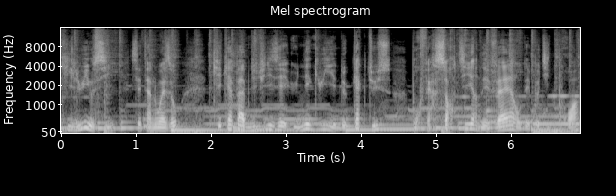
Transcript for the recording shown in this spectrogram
qui lui aussi, c'est un oiseau qui est capable d'utiliser une aiguille de cactus pour faire sortir des vers ou des petites proies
